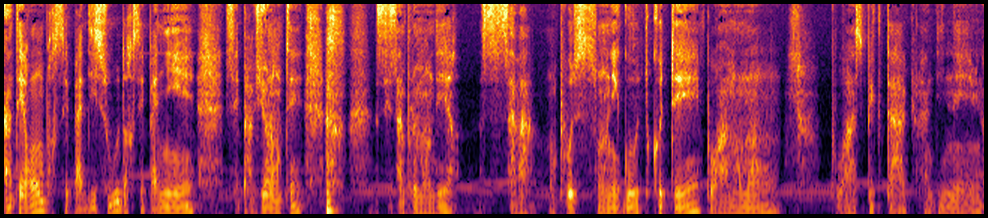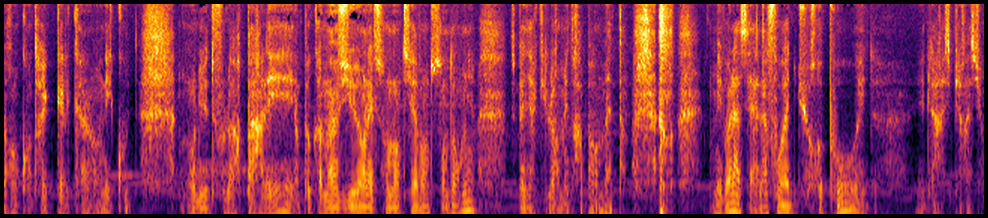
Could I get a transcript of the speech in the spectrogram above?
interrompre, c'est pas dissoudre, c'est pas nier, c'est pas violenter. c'est simplement dire, ça va. On pose son ego de côté pour un moment, pour un spectacle, un dîner, une rencontre avec quelqu'un, on l'écoute. Au lieu de vouloir parler, un peu comme un vieux enlève son dentier avant de s'endormir, c'est pas dire qu'il le remettra pas au matin. Mais voilà, c'est à la fois du repos et de, la respiration.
